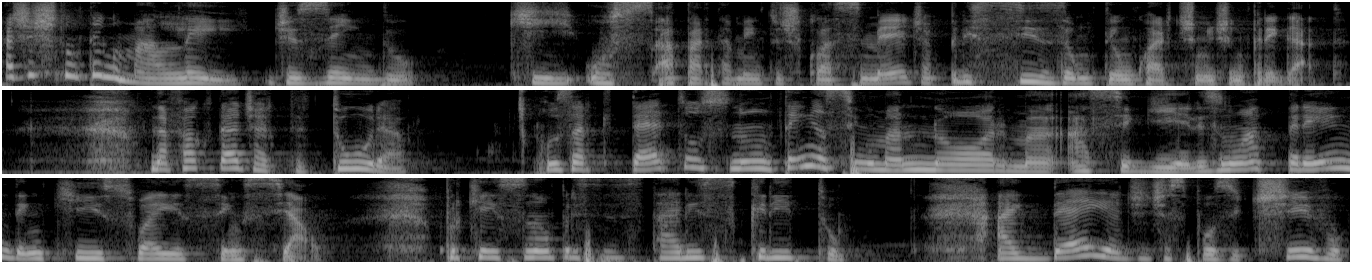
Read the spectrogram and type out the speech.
A gente não tem uma lei dizendo que os apartamentos de classe média precisam ter um quartinho de empregada. Na faculdade de arquitetura, os arquitetos não têm assim uma norma a seguir, eles não aprendem que isso é essencial, porque isso não precisa estar escrito. A ideia de dispositivo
